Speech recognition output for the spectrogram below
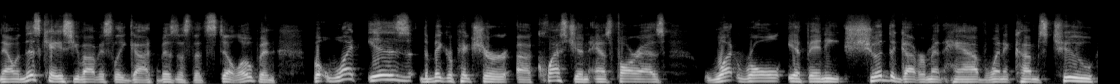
Now, in this case, you've obviously got business that's still open. But what is the bigger picture uh, question as far as what role, if any, should the government have when it comes to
